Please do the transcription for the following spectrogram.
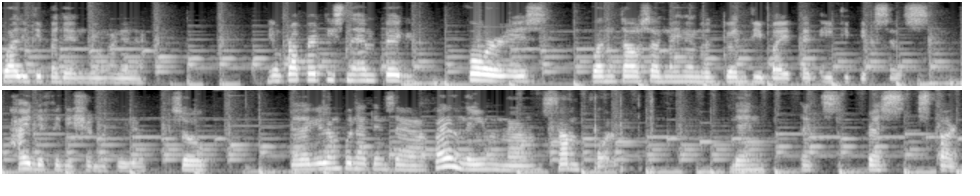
quality pa din yung ano na. Yung properties na MPEG-4 is 1920 by 1080 pixels. High definition na po yun. So, lalagay lang po natin sa file name na sample. Then, let's press start.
